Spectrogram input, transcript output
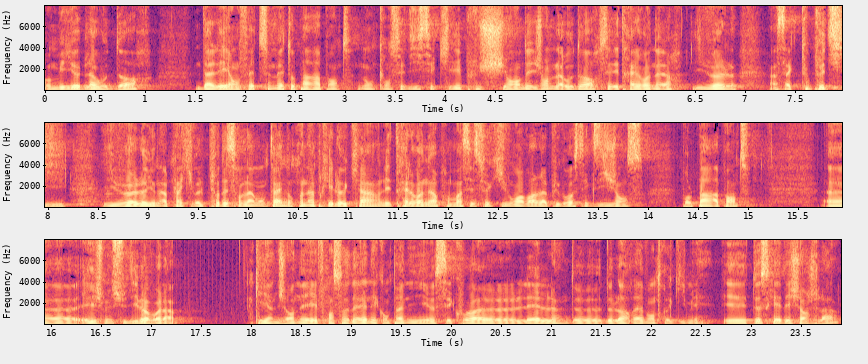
au milieu de la haute d'or d'aller en fait se mettre au parapente. Donc on s'est dit c'est qui les plus chiants des gens de la haute d'or, c'est les trail runners. Ils veulent un sac tout petit, ils veulent, il y en a plein qui veulent plus descendre la montagne. Donc on a pris le cas, les trail runners pour moi c'est ceux qui vont avoir la plus grosse exigence pour le parapente. Euh, et je me suis dit bah voilà, Kylian Jornet, François Daen et compagnie, c'est quoi l'aile de, de, leur rêve entre guillemets. Et de ce cahier des charges là,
